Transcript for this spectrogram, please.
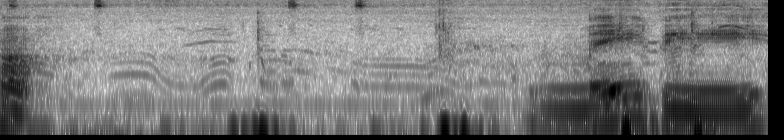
Huh. Maybe.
